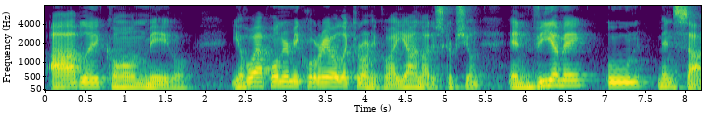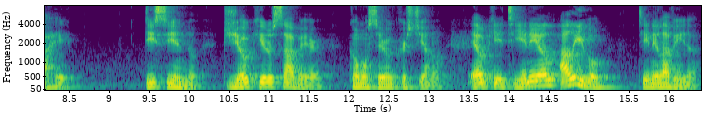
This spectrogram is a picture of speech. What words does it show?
hable conmigo. Yo voy a poner mi correo electrónico allá en la descripción. Envíame un mensaje diciendo, yo quiero saber cómo ser un cristiano. El que tiene al Hijo tiene la vida.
